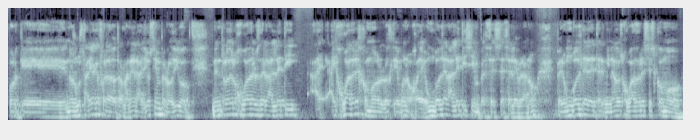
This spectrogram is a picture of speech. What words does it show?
porque nos gustaría que fuera de otra manera. Yo siempre lo digo, dentro de los jugadores del Atleti hay jugadores como los que, bueno, un gol del Atleti siempre se, celebra, ¿no? Pero un gol de determinados jugadores es como,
